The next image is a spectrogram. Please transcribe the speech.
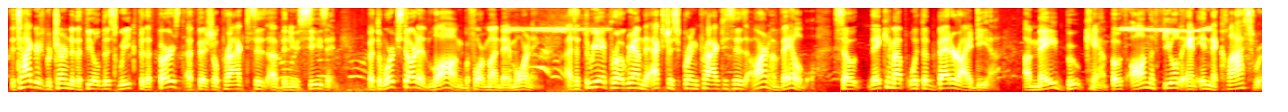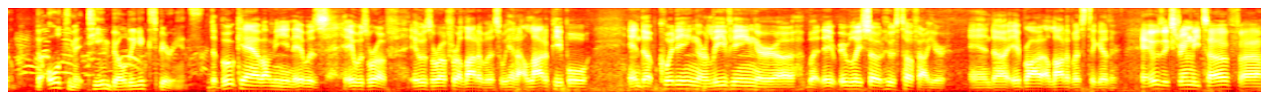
The Tigers returned to the field this week for the first official practices of the new season, but the work started long before Monday morning. As a 3A program, the extra spring practices aren't available, so they came up with a better idea. A May boot camp, both on the field and in the classroom, the ultimate team building experience. The boot camp, I mean, it was it was rough. It was rough for a lot of us. We had a lot of people end up quitting or leaving, or uh, but it, it really showed who's tough out here and uh, it brought a lot of us together. It was extremely tough. Uh,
